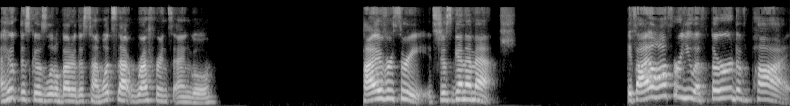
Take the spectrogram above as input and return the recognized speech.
I hope this goes a little better this time. What's that reference angle? Pi over three, it's just gonna match. If I offer you a third of pi,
